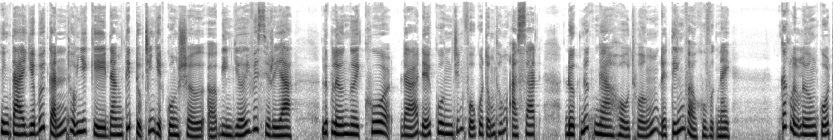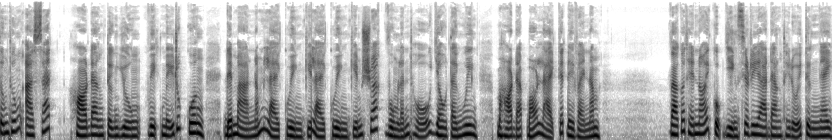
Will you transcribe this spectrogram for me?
Hiện tại giữa bối cảnh Thổ Nhĩ Kỳ đang tiếp tục chiến dịch quân sự ở biên giới với Syria, lực lượng người Kurd đã để quân chính phủ của Tổng thống Assad được nước Nga hậu thuẫn để tiến vào khu vực này. Các lực lượng của Tổng thống Assad họ đang tận dụng việc Mỹ rút quân để mà nắm lại quyền kiểm lại quyền kiểm soát vùng lãnh thổ giàu tài nguyên mà họ đã bỏ lại cách đây vài năm. Và có thể nói cục diện Syria đang thay đổi từng ngày.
